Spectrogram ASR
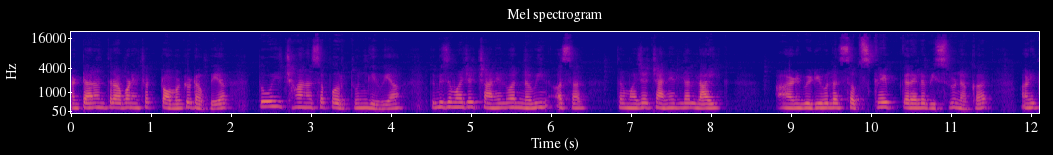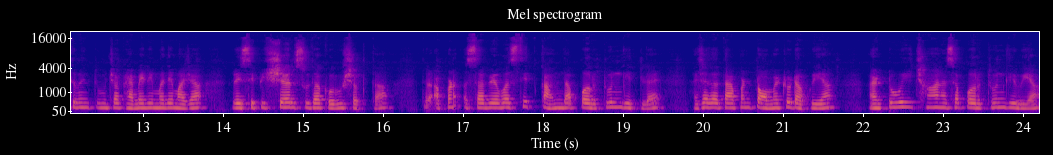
आणि त्यानंतर आपण ह्याच्यात टॉमॅटो टाकूया. तोही छान असा परतून घेऊया. तुम्ही जर माझ्या चॅनेलवर नवीन असाल तर माझ्या चॅनेलला लाईक आणि व्हिडिओला सबस्क्राईब करायला विसरू नका. आणि तुम्ही तुमच्या फॅमिलीमध्ये माझ्या रेसिपी शेअरसुद्धा करू शकता. तर आपण असा व्यवस्थित कांदा परतून घेतला आहे ह्याच्यात आता आपण टॉमॅटो टाकूया आणि तोही छान असा परतून घेऊया.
